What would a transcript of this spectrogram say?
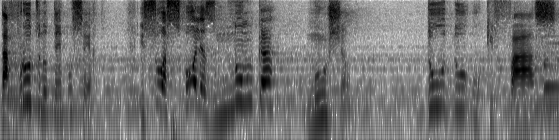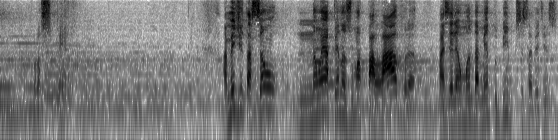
dá fruto no tempo certo, e suas folhas nunca murcham. Tudo o que faz prospera. A meditação não é apenas uma palavra, mas ela é um mandamento bíblico, você sabia disso?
